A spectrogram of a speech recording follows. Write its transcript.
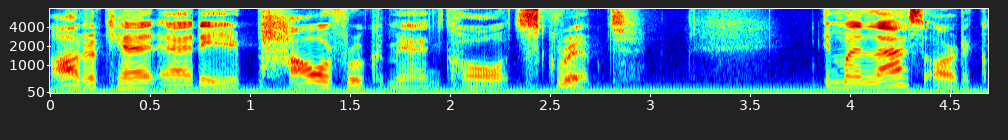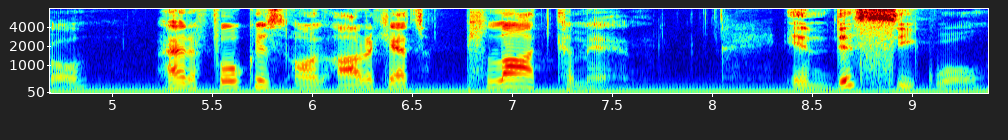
AutoCAD added a powerful command called script. In my last article, I had a focus on AutoCAD's plot command. In this sequel,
